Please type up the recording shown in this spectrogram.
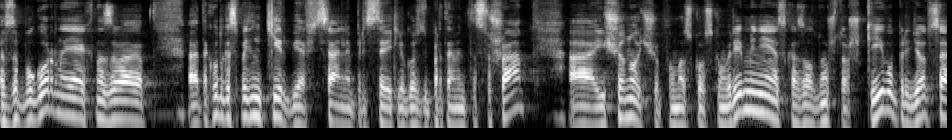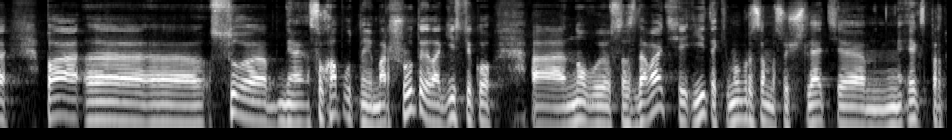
забугорные, я их называю. А, так вот, господин Кирби, официальный представитель Госдепартамента США, а, еще ночью по московскому времени сказал, ну что ж, Киеву придется по э, су, э, сухопутные маршруты, логистику э, новую создавать и таким образом осуществлять э, экспорт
